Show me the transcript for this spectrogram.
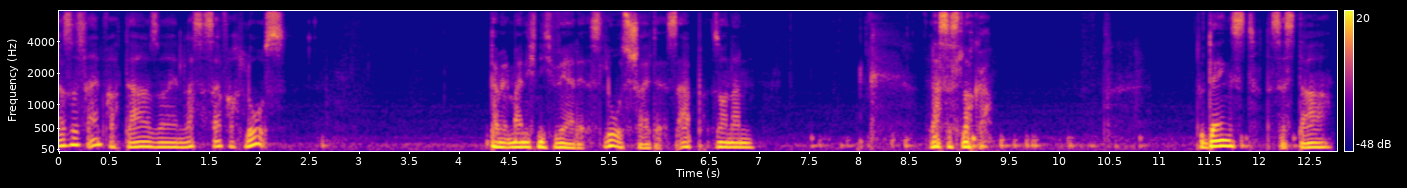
lass es einfach da sein, lass es einfach los. Damit meine ich nicht werde es los, schalte es ab, sondern lass es locker. Du denkst, das ist da,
